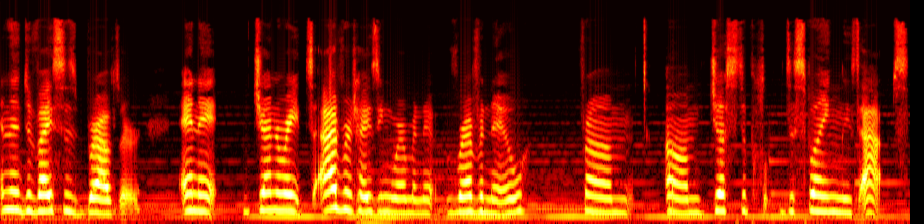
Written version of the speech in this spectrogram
in the device's browser, and it generates advertising revenue, from um, just displaying these apps.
